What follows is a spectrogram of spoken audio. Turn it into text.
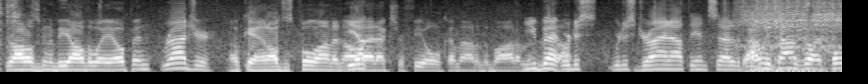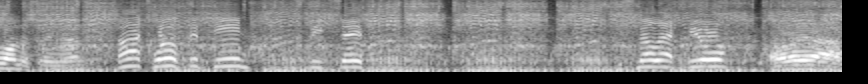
throttle's gonna be all the way open. Roger. Okay, and I'll just pull on it, all Yep. that extra fuel will come out of the bottom. You bet. We're just we're just drying out the inside of the How pump. many times do I pull on this thing, man? Ah, 12, 15. Just be safe. You smell that fuel? Oh yeah.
